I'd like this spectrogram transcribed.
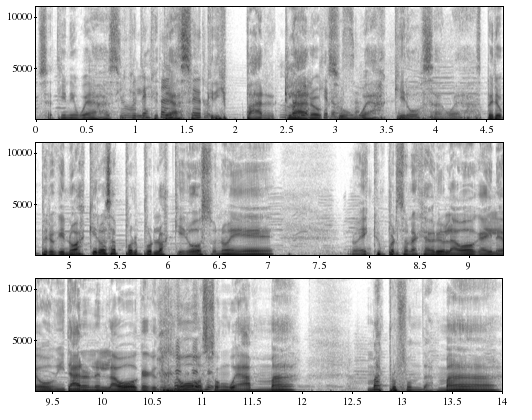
O sea, tiene weas así que, te- que te hacen crispar. Claro, que son weas asquerosas, weas. Pero, pero que no asquerosas por, por lo asqueroso, no es. No es que un personaje abrió la boca y le vomitaron en la boca. No, son weas más, más profundas, más.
